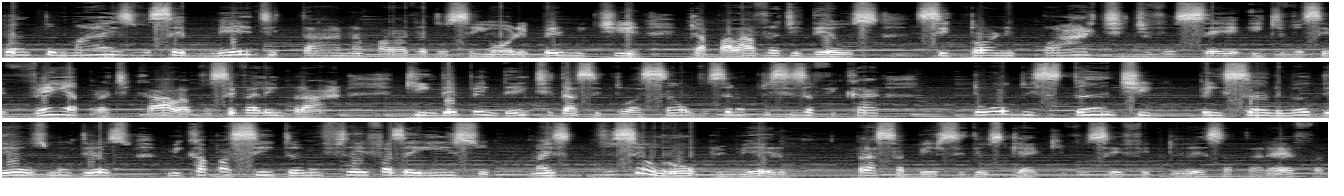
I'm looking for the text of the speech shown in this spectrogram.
Quanto mais você meditar na palavra do Senhor e permitir que a palavra de Deus se torne parte de você e que você venha praticá-la, você vai lembrar que, independente da situação, você não precisa ficar todo instante pensando: meu Deus, meu Deus, me capacita, eu não sei fazer isso. Mas você orou primeiro para saber se Deus quer que você efetue essa tarefa?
